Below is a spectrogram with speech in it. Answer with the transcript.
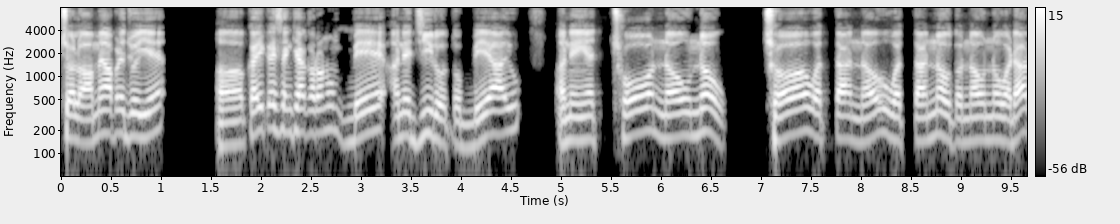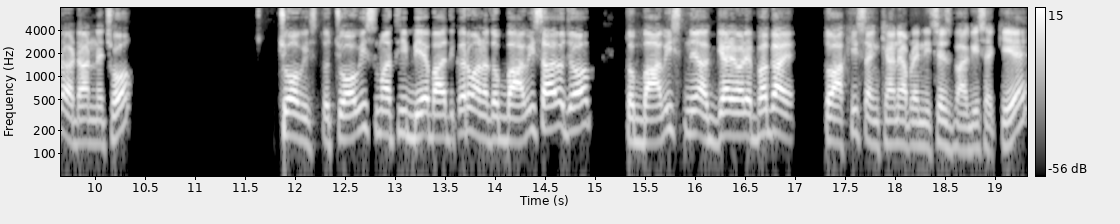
ચલો, અમે આપણે જોઈએ કઈ કઈ સંખ્યા કરવાનું? બે અને જીરો. તો બે આવ્યું અને અહીંયા છ, નવ નવ. છ વત્તા નવ વત્તા નવ. તો નવ નવ, અઢાર અઢાર ને છ. ચોવીસ. તો ચોવીસમાંથી બે બાદ કરવાના. તો બાવીસ આવ્યો જવાબ. તો બાવીસ ને અગિયાર વડે ભગાય. તો આખી સંખ્યાને આપણે નિશેષ ભાગી શકીએ.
